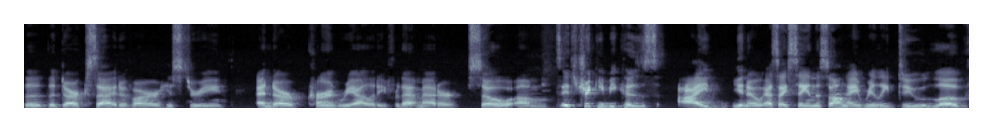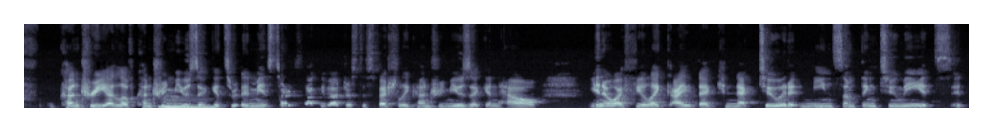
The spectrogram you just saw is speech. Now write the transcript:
the the dark side of our history and our current reality for that matter. So um, it's tricky because I, you know, as I say in the song, I really do love country. I love country mm-hmm. music. It's, I mean, it starts talking about just especially country music and how, you know, I feel like I, I connect to it. It means something to me. It's, it,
